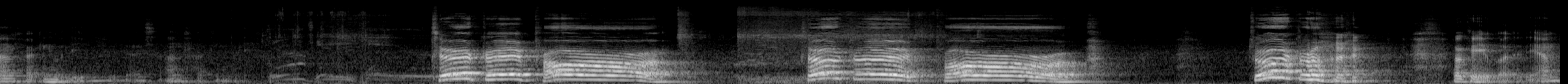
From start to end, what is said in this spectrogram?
Unfucking believe you guys. Unfucking believe. Turtle power. Turtle power. Turtle. okay, you got it. Yeah.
